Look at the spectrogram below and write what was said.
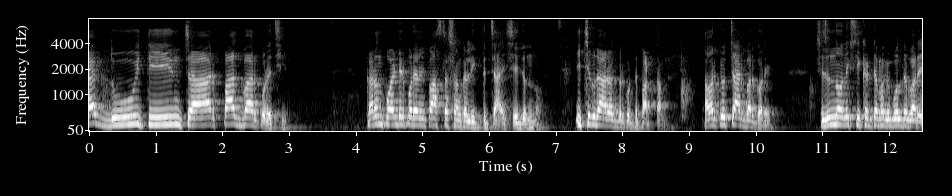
এক, দুই, তিন, চার পাঁচবার করেছি। কারণ পয়েন্টের পরে আমি পাঁচটা সংখ্যা লিখতে চাই সেই জন্য ইচ্ছে করে আরও একবার করতে পারতাম। আবার কেউ চারবার করে। সেজন্য অনেক শিক্ষার্থী আমাকে বলতে পারে,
